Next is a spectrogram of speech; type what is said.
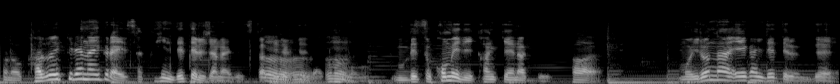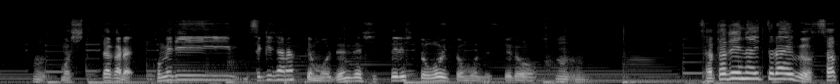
その数えきれないぐらい作品出てるじゃないですか、うんうんビル・別にコメディ関係なく、はもういろんな映画に出てるんで、うんもう知だからコメディ好きじゃなくても全然知ってる人多いと思うんですけど、い。うんうん。サタデーナイトライブを去っ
